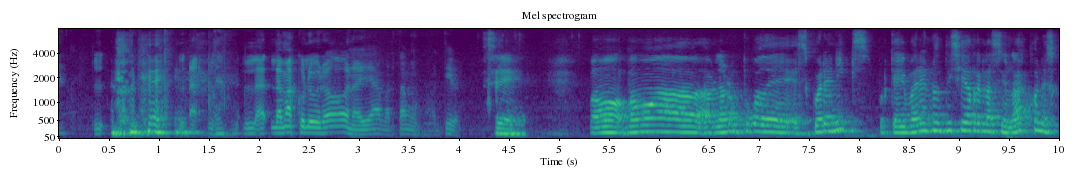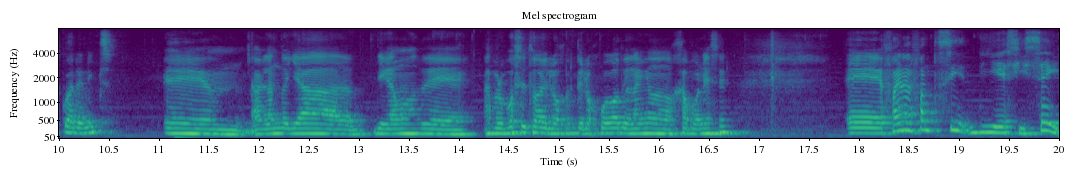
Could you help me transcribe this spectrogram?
la, más colubrona, ya partamos, al tiro. Sí. Vamos, a hablar un poco de Square Enix, porque hay varias noticias relacionadas con Square Enix. Eh, hablando ya, digamos, de a propósito de los, de los juegos del año japonés. Eh, Final Fantasy XVI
